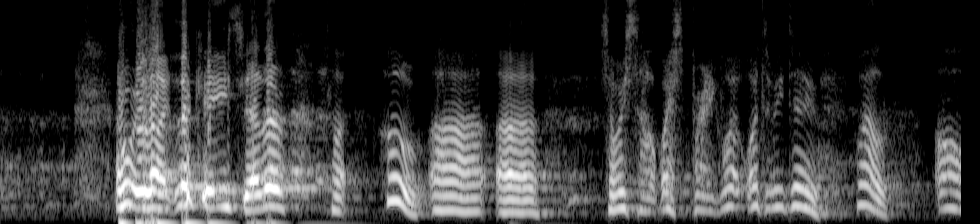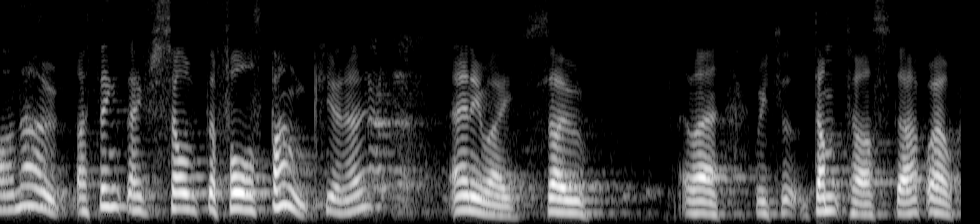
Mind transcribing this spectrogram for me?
and we like look at each other, it's like, oh, uh, uh, so we start whispering, what, what do we do? Well, oh no, I think they've sold the fourth bunk, you know. anyway, so uh, we dumped our stuff. Well,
